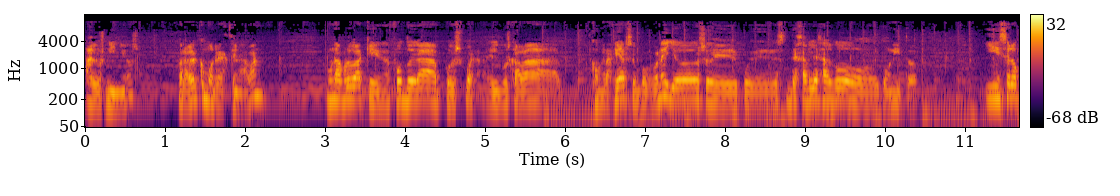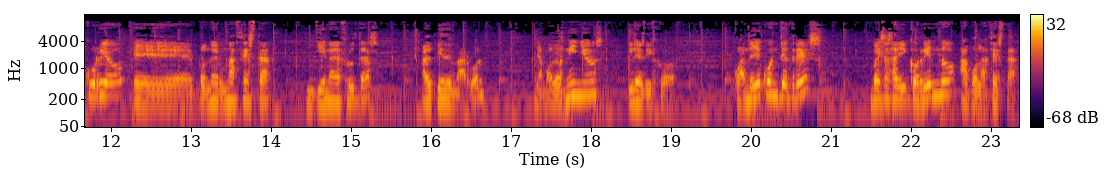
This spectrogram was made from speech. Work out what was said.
a los niños para ver cómo reaccionaban. Una prueba que en el fondo era, pues bueno, él buscaba congraciarse un poco con ellos, eh, pues dejarles algo bonito. Y se le ocurrió eh, poner una cesta llena de frutas al pie de un árbol. Llamó a los niños y les dijo, cuando yo cuente tres, vais a salir corriendo a por la cesta.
